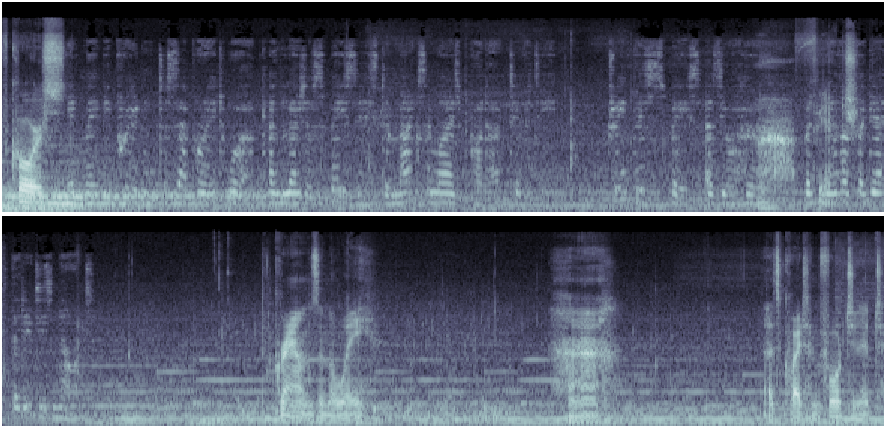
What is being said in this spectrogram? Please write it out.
of course... It may be prudent to separate work and leisure spaces to maximize productivity. Treat this space as your home, ah, but never forget that it is not. The ground's in the way. Huh. That's quite unfortunate.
